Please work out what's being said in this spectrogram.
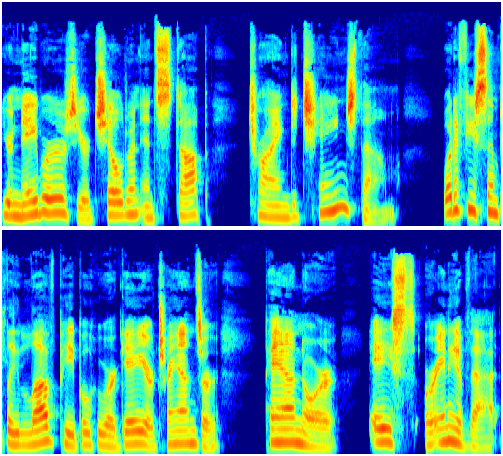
your neighbors, your children, and stop trying to change them. What if you simply love people who are gay or trans or pan or ace or any of that,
